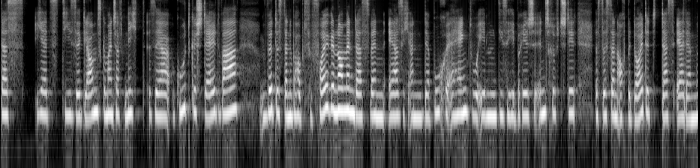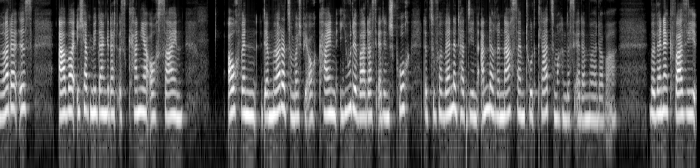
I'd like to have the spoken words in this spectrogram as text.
dass jetzt diese Glaubensgemeinschaft nicht sehr gut gestellt war, wird es dann überhaupt für voll genommen, dass wenn er sich an der Buche erhängt, wo eben diese hebräische Inschrift steht, dass das dann auch bedeutet, dass er der Mörder ist. Aber ich habe mir dann gedacht, es kann ja auch sein, auch wenn der Mörder zum Beispiel auch kein Jude war, dass er den Spruch dazu verwendet hat, den anderen nach seinem Tod klarzumachen, dass er der Mörder war. Weil wenn er quasi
